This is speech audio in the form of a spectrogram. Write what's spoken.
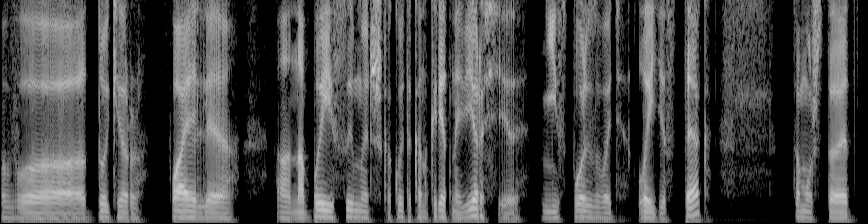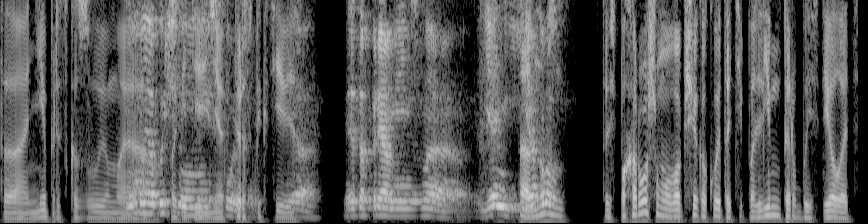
в докер файле а, на base image какой-то конкретной версии не использовать latest tag, потому что это непредсказуемое ну, поведение в перспективе. Да. Это прям, я не знаю, я, да, я ну, просто... То есть, по-хорошему, вообще какой-то типа линтер бы сделать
